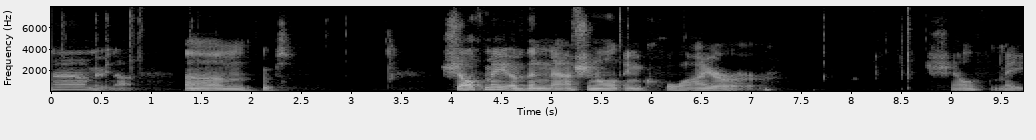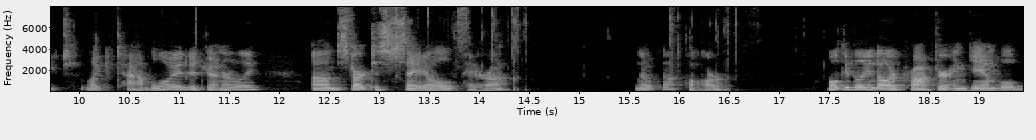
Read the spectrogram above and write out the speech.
No, maybe not. Um, oops. Shelfmate of the National Enquirer. Shelfmate, like tabloid generally. Um, start to sail, para. Nope, not par. Multi-billion dollar Procter and Gamble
